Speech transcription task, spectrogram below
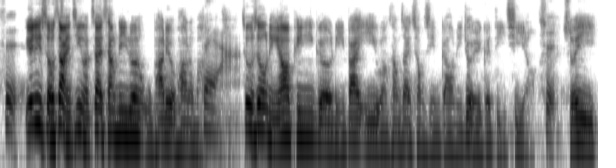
是因为你手上已经有再上利润五趴六趴了嘛？对啊。这个时候你要拼一个礼拜一往上再创新高，你就有一个底气哦。是。所以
